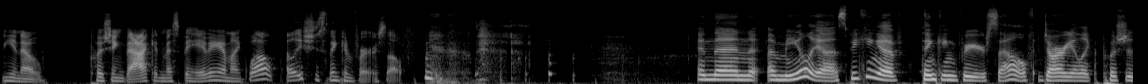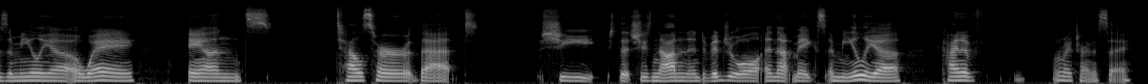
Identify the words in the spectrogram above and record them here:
you know, pushing back and misbehaving, I'm like, well, at least she's thinking for herself. And then Amelia, speaking of thinking for yourself, Daria like pushes Amelia away and tells her that she that she's not an individual and that makes Amelia kind of what am I trying to say?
